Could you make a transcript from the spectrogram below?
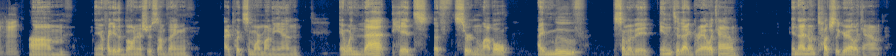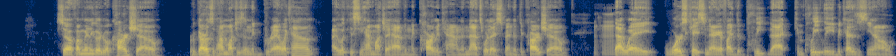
hmm Um, you know, if I get a bonus or something, I put some more money in. And when that hits a certain level, I move some of it into that Grail account and I don't touch the Grail account. So if I'm going to go to a card show, regardless of how much is in the Grail account, I look to see how much I have in the card account. And that's what I spend at the card show. hmm That way, worst case scenario, if I deplete that completely because, you know,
